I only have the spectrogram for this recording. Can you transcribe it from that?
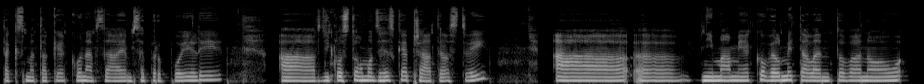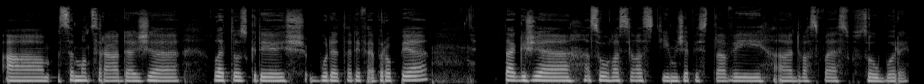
tak jsme tak jako navzájem se propojili a vzniklo z toho moc hezké přátelství a e, vnímám ji jako velmi talentovanou a jsem moc ráda, že letos, když bude tady v Evropě, takže souhlasila s tím, že vystaví e, dva své soubory.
